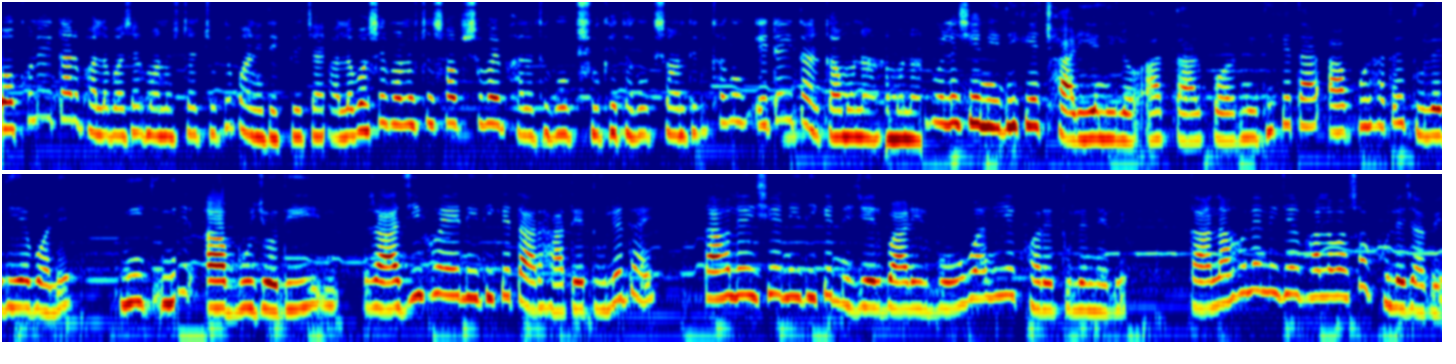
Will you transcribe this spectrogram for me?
কখনোই তার ভালোবাসার মানুষটার চোখে পানি দেখতে চায়। ভালোবাসার মানুষটা সব সময় ভালো থাকুক, সুখে থাকুক, শান্তিতে থাকুক, এটাই তার কামনা। কামনা বলে সে নিধিকে ছাড়িয়ে নিল আর তারপর নিধিকে তার আব্বুর হাতে তুলে দিয়ে বলে, নিজ নিজের আব্বু যদি রাজি হয়ে নিধিকে তার হাতে তুলে দেয় তাহলে সে নিধিকে নিজের বাড়ির বউ বানিয়ে ঘরে তুলে নেবে। তা না হলে নিজের ভালোবাসা ভুলে যাবে।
